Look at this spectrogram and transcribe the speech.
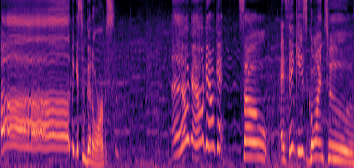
Oh, let me get some good orbs. Uh, okay, okay, okay. So, I think he's going to...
